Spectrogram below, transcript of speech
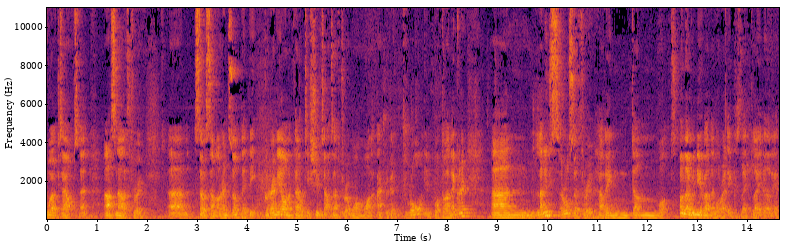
worked out, then Arsenal are through. Um, so San Lorenzo. They beat Gremio on a penalty shootout after a 1-1 aggregate draw in Porto Alegre. And Lanús are also through, having done what? Oh no, we knew about them already because they played earlier.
